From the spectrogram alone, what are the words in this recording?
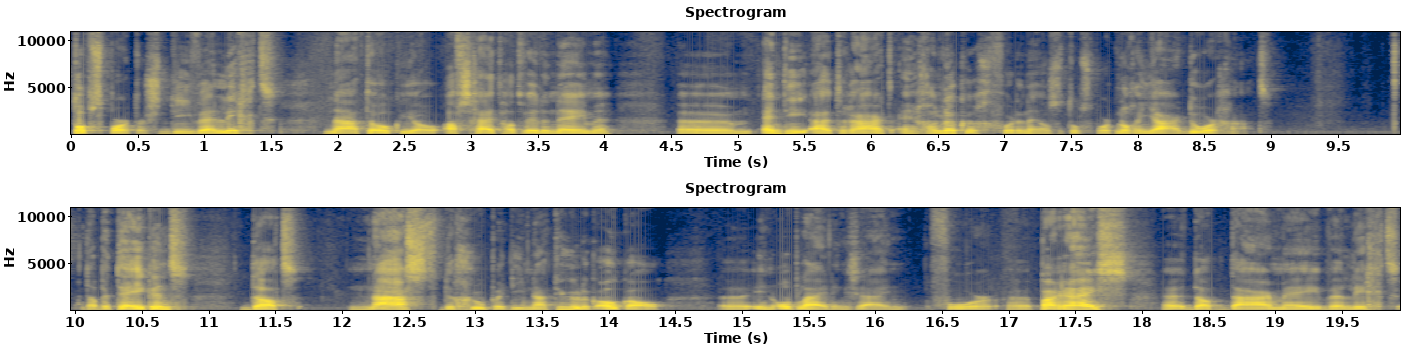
topsporters die wellicht na Tokio afscheid had willen nemen. Um, en die uiteraard, en gelukkig voor de Nederlandse topsport, nog een jaar doorgaat. Dat betekent dat naast de groepen die natuurlijk ook al uh, in opleiding zijn voor uh, Parijs, dat daarmee wellicht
